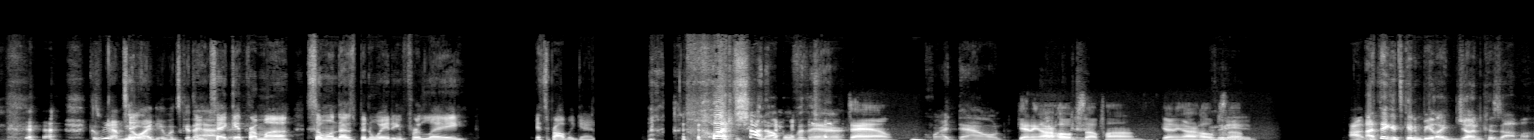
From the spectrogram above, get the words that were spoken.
because we have Take- no idea what's going to And happen. take it from uh, someone that's been waiting for Lei. It's probably Gan. What? Shut up over there. Damn. Quiet down. Getting our hopes up, huh? Getting our hopes up. Dude. I, I think it's gonna be like Jun Kazama.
